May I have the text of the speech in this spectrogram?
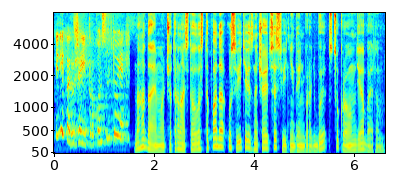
і лікар вже її проконсультує Нагадаємо, 14 листопада у світі відзначають Всесвітній день боротьби з цукровим діабетом.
